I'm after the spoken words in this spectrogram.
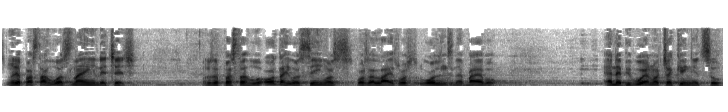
You know the pastor who was lying in the church? It was a pastor who, all that he was saying was, was a lie. It was- wasn't in the Bible. And the people were not checking it. So,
